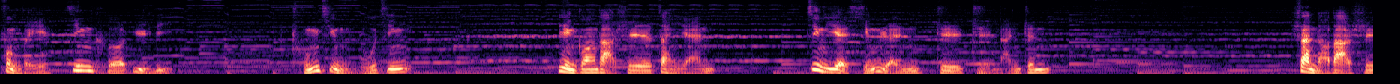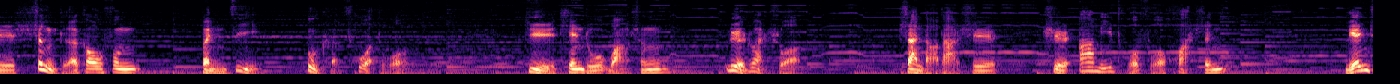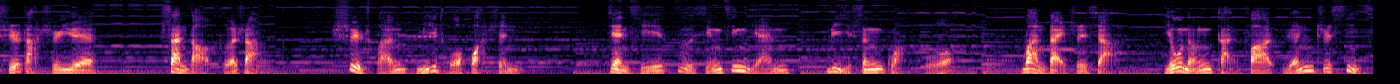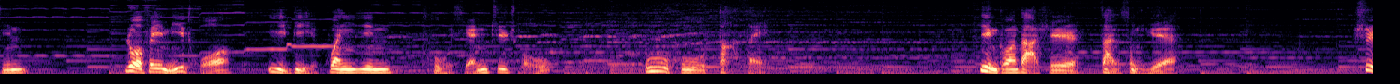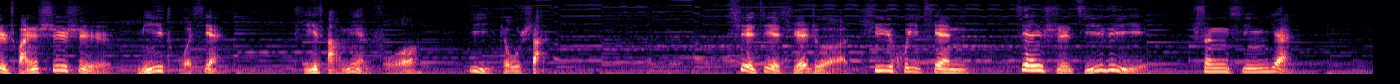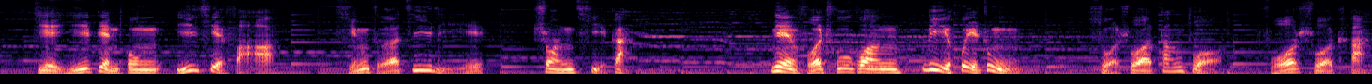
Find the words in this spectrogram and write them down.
奉为经科玉历。重庆如经。印光大师赞言：“敬业行人之指南针。”善导大师圣德高峰，本纪不可错夺。据天竺往生略传说，善导大师是阿弥陀佛化身。莲池大师曰：“善导和尚世传弥陀化身，见其自行精严，立声广博，万代之下，犹能感发人之信心。若非弥陀，亦必观音普贤之仇。”呜呼！大哉！印光大师赞颂曰：“世传师事弥陀现，提倡念佛益周善。切戒学者须挥谦，兼使吉利生心厌。解疑变通一切法，行则机理双气干。”念佛出光利会众，所说当作佛说看。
